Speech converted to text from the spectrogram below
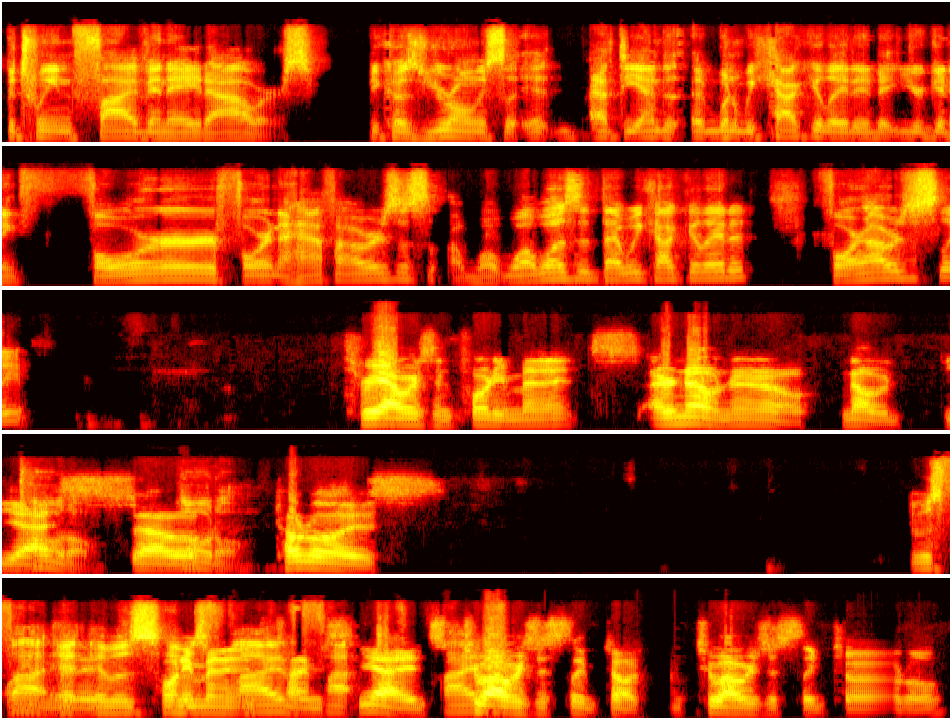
between five and eight hours because you're only at the end when we calculated it, you're getting four four and a half hours. Of, what, what was it that we calculated? Four hours of sleep. Three hours and 40 minutes. Or no, no, no, no. Yes. Total. So Total. total is It was 20 five. It, it minutes- was 20 it was minutes five, times. fi- yeah, it's five- two hours of sleep total. Two hours of sleep total.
